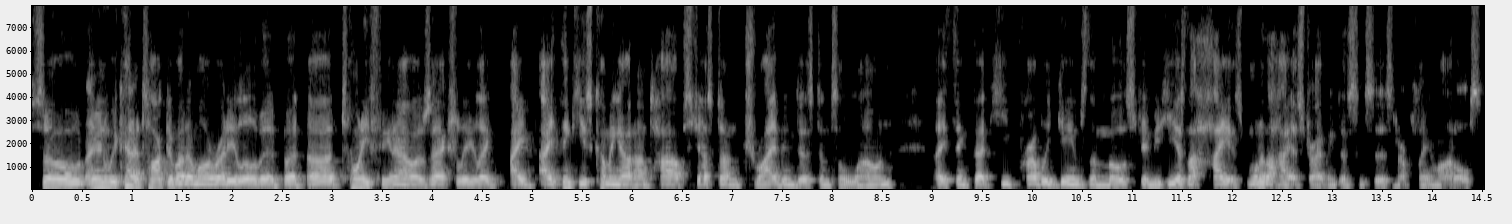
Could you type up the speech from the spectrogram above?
so, I mean, we kind of talked about him already a little bit, but uh, Tony Finau is actually like, I, I think he's coming out on tops just on driving distance alone. I think that he probably gains the most. I mean, he has the highest, one of the highest driving distances in our player models,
